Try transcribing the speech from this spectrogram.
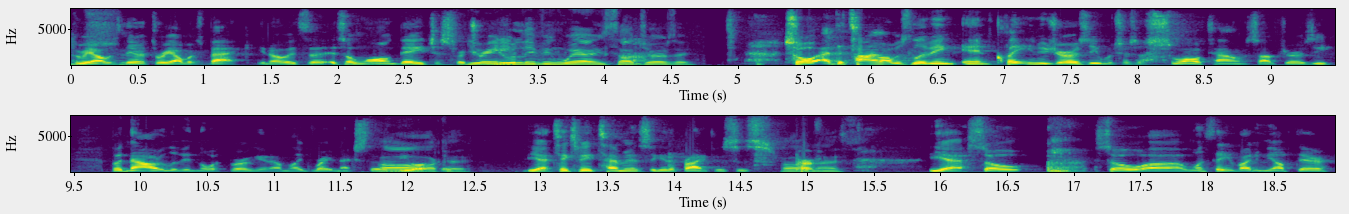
three hours shit. there, three hours back. You know, it's a it's a long day just for you, training. You were living where in South Jersey? So at the time, I was living in Clayton, New Jersey, which is a small town in South Jersey. But now I live in North Bergen. I'm like right next to oh, New York. okay. Yeah, it takes me ten minutes to get to practice. It's oh, perfect. Nice. Yeah, so so uh, once they invited me up there,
